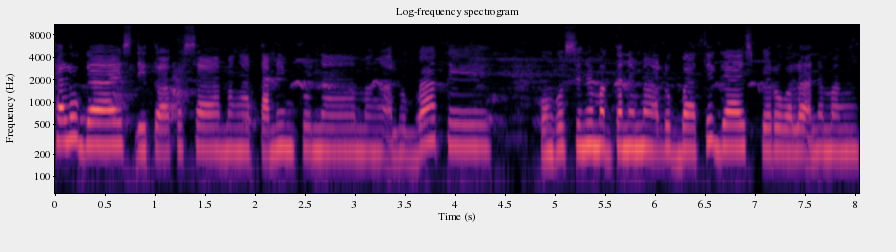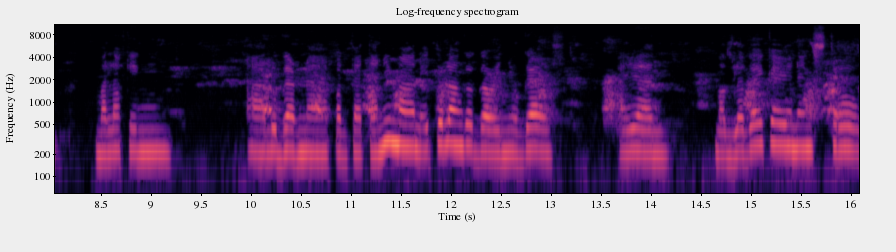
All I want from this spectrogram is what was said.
Hello guys, dito ako sa mga tanim ko na mga alugbate. Kung gusto nyo magtanim ng alugbate guys, pero wala namang malaking ah, lugar na pagtataniman, ito lang gagawin nyo guys. Ayan, maglagay kayo ng straw.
